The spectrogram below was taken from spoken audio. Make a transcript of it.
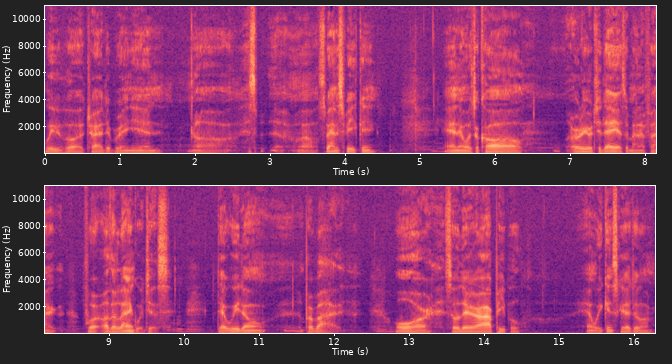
We've uh, tried to bring in uh, well, Spanish speaking, and there was a call earlier today, as a matter of fact, for other languages mm-hmm. that we don't provide. Mm-hmm. Or so there are people, and we can schedule them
